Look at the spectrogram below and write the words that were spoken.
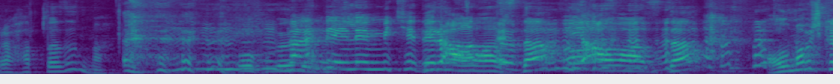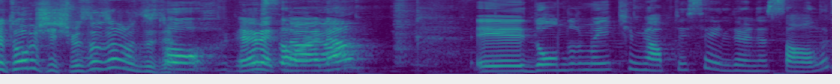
Rahatladın mı? oh, böyle Ben de elimi kederim bir avazda, bir avazda. Olmamış kötü olmuş hiç mi? Oh, Evet. Nalan. Ee, dondurmayı kim yaptıysa ellerine sağlık.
